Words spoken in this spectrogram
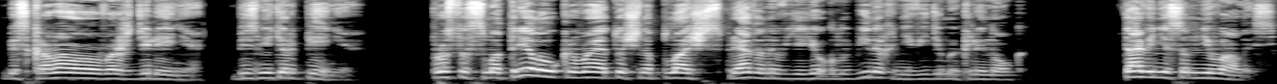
без кровавого вожделения, без нетерпения. Просто смотрела, укрывая точно плащ, спрятанный в ее глубинах невидимый клинок. Тави не сомневалась.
